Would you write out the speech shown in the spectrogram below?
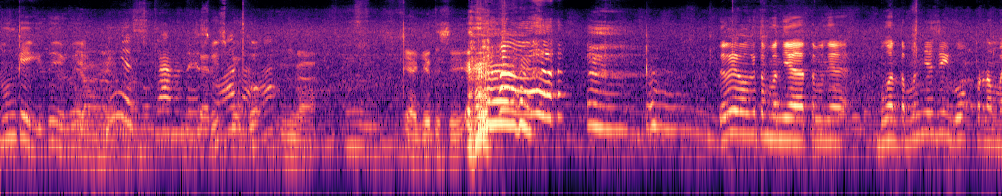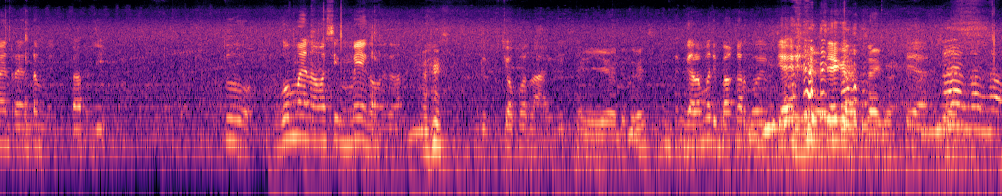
Emang kayak gitu ya gue ya? Iya, sekarang ada Serius, suara. Enggak. Ya gitu sih. Tapi emang temennya, temennya Bukan temennya sih, gue pernah main random ya, PUBG tuh gue main sama si Mei kalau nggak salah. Dicopot lagi. Iya udah terus? Nggak lama dibakar gue jago gua. iya. Enggak enggak enggak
